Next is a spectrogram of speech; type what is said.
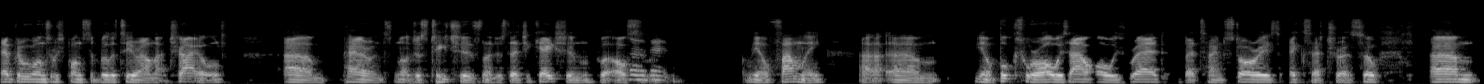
everyone's responsibility around that child um, parents, not just teachers, not just education, but also you know family. Uh, um, you know, books were always out, always read, bedtime stories, etc. So, um,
